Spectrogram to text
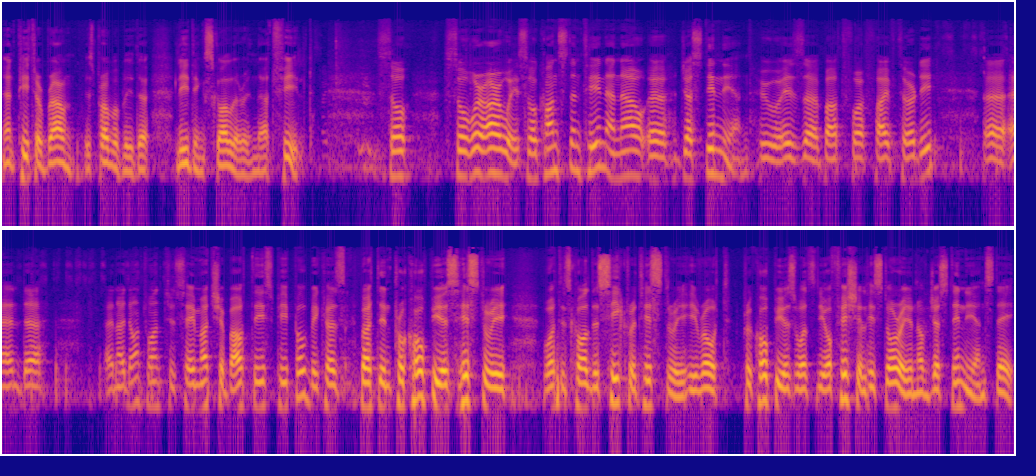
And Peter Brown is probably the leading scholar in that field. So, so where are we? So Constantine and now uh, Justinian, who is uh, about 4, 530. Uh, and uh, and I don't want to say much about these people because, but in Procopius' history, what is called the secret history, he wrote. Procopius was the official historian of Justinian's day,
